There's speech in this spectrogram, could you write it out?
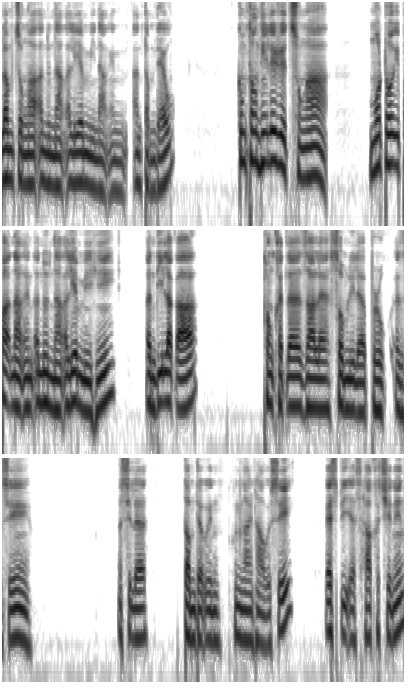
Lam chunga anunak aliam mi nang en an tam deu. Kum thong hi le ri chunga. Moto ipa nang en anunak aliam mi hi. An di lak a. Thong khat la za la somli la pruk an si e. asila tam deu in hun ngai na wa si ha khachinin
